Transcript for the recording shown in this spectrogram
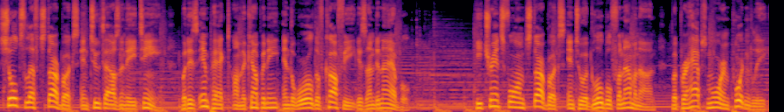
Schultz left Starbucks in 2018, but his impact on the company and the world of coffee is undeniable. He transformed Starbucks into a global phenomenon, but perhaps more importantly,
